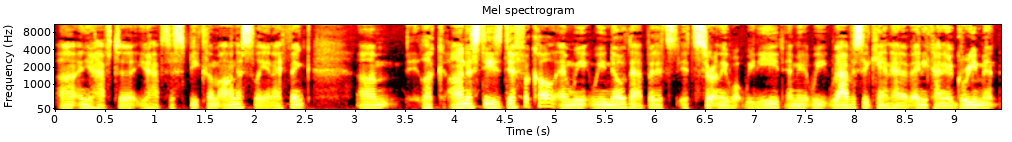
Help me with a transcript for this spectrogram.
uh, and you have to you have to speak them honestly. And I think, um, look, honesty is difficult, and we, we know that, but it's it's certainly what we need. I mean, we, we obviously can't have any kind of agreement,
